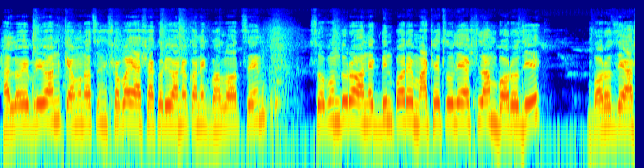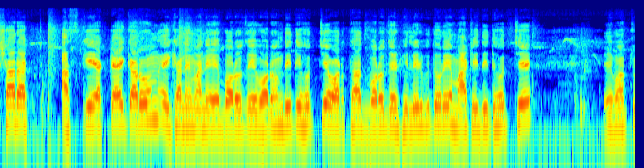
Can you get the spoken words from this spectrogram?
হ্যালো এভরিওয়ান কেমন আছেন সবাই? আশা করি অনেক অনেক ভালো আছেন। সো বন্ধুরা অনেক দিন পরে মাঠে চলে আসলাম বড়জে। বড়জে আসার এক আজকে একটাই কারণ, এইখানে মানে বড়জে ভরণ দিতে হচ্ছে, অর্থাৎ বড়জের ফিলের ভিতরে মাটি দিতে হচ্ছে। এইমাত্র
